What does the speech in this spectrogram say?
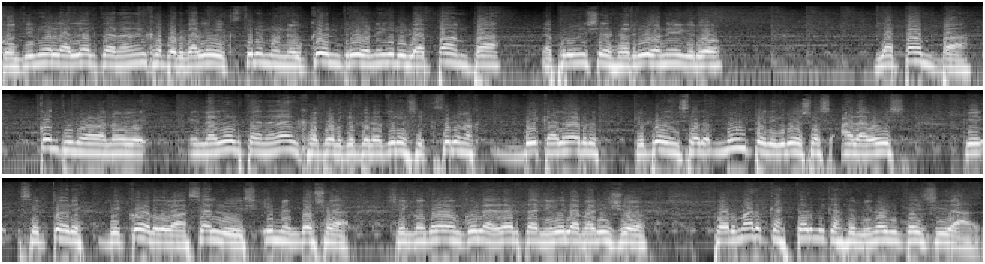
Continúa la alerta naranja por calor extremo en Neuquén, Río Negro y La Pampa. Las provincias de Río Negro, La Pampa continuaban hoy en alerta naranja por temperaturas extremas de calor que pueden ser muy peligrosas a la vez que sectores de Córdoba, San Luis y Mendoza se encontraban con la alerta a nivel amarillo por marcas térmicas de menor intensidad.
